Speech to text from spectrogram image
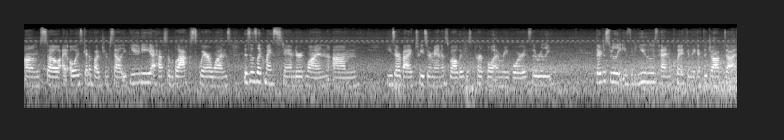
Um, so I always get a bunch from Sally Beauty. I have some black square ones. This is like my standard one. Um, these are by Tweezerman as well. They're just purple emery boards. They're really, they're just really easy to use and quick and they get the job done.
